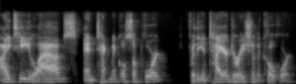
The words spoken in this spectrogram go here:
IT labs and technical support for the entire duration of the cohort.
